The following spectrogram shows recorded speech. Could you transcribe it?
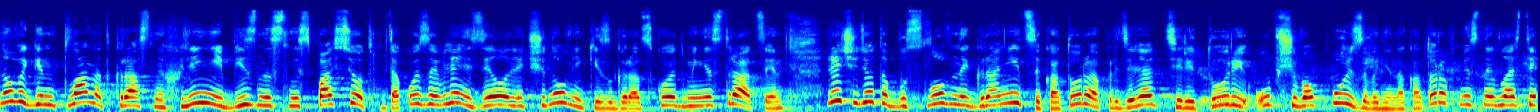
Новый генплан от красных линий бизнес не спасет. Такое заявление сделали чиновники из городской администрации. Речь идет об условной границе, которая определяет территории общего пользования, на которых местные власти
